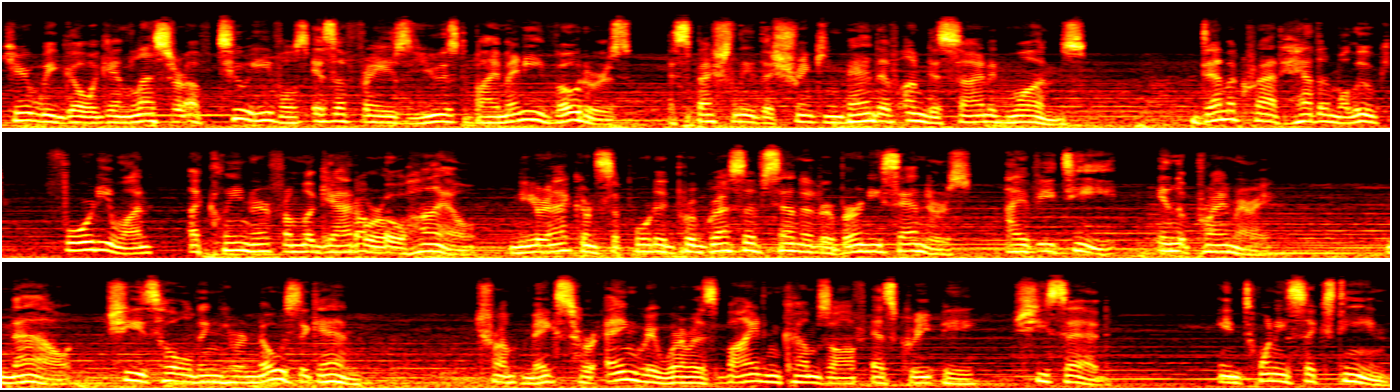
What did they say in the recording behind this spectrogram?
Here we go again lesser of two evils is a phrase used by many voters, especially the shrinking band of undecided ones. Democrat Heather Maluk, 41, a cleaner from Mogadore, Ohio, near Akron supported progressive Senator Bernie Sanders, I-Vt., in the primary. Now, she's holding her nose again. Trump makes her angry whereas Biden comes off as creepy, she said. In 2016,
